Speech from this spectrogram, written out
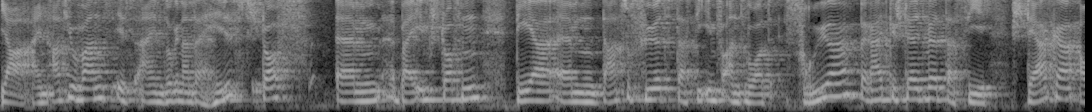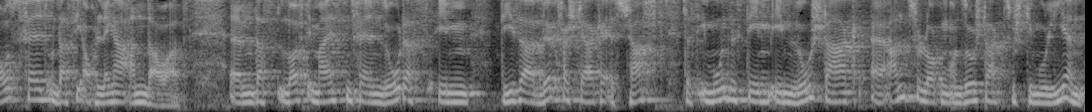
Ja, ein Adjuvans ist ein sogenannter Hilfsstoff, ähm, bei Impfstoffen, der ähm, dazu führt, dass die Impfantwort früher bereitgestellt wird, dass sie stärker ausfällt und dass sie auch länger andauert. Ähm, das läuft in meisten Fällen so, dass eben dieser Wirkverstärker es schafft, das Immunsystem eben so stark äh, anzulocken und so stark zu stimulieren,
